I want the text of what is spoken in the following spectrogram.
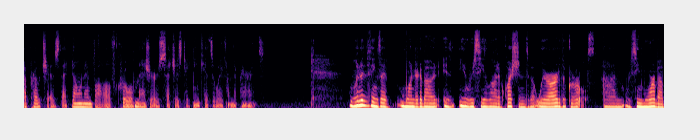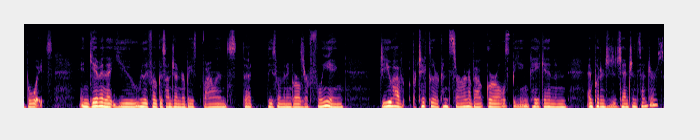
approaches that don't involve cruel measures such as taking kids away from their parents. One of the things I've wondered about is, you know, we see a lot of questions about where are the girls. Um, we've seen more about boys, and given that you really focus on gender-based violence that these women and girls are fleeing, do you have a particular concern about girls being taken and and put into detention centers?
